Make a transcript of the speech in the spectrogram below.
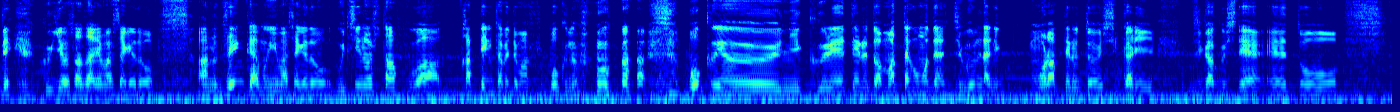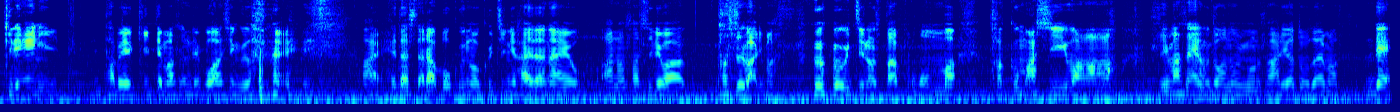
れて釘を刺されましたけどあの前回も言いましたけどうちのスタッフは勝手に食べてます。僕の僕にくれてるとは全く思ってない。自分らにもらってるとしっかり自覚してえっ、ー、と綺麗に食べきってますんでご安心ください。はい。下手したら僕の口に入らないあの差し入れは多数あります。うちのスタッフほんまたくましいわすいませんうどん飲み物さんありがとうございます。で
